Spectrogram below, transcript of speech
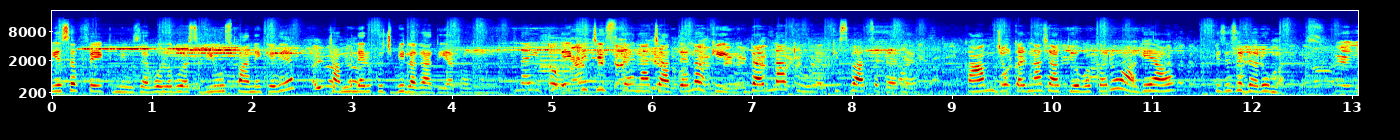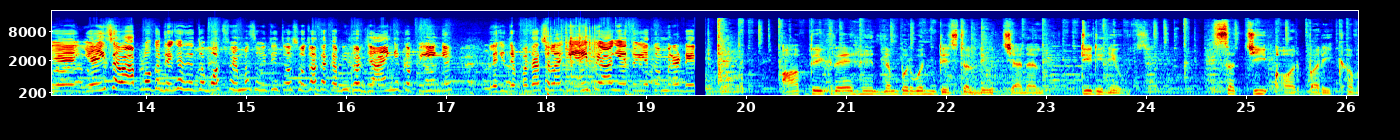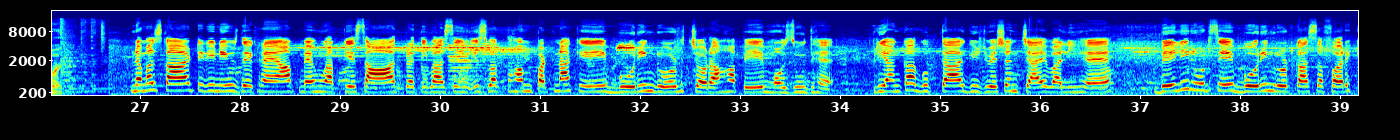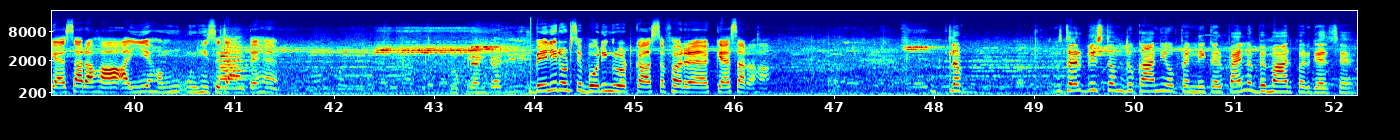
ये सब fake news है। वो लोग बस व्यूज़ पाने के लिए थंबनेल कुछ भी लगा दिया था उन्होंने। नहीं तो एक ही चीज़ कहना चाहते हैं ना कि डरना क्यों है? किस बात से डर है? काम जो करना चाहती हो वो करो आगे आओ। किसी से डरो मत। ये यही सब आप लोग को देखे थे तो बहुत फ़ेमस हुई थी तो सोचा था कभी उधर जाएँगे तो पियेंगे लेकिन जब पता चला कि यहीं पे आ गया तो ये तो मेरा डे आप देख रहे हैं number one digital news channel TD news सच्ची और बड़ी खबर। नमस्कार टीडी न्यूज़ देख रहे हैं आप। मैं हूँ आपके साथ प्रतिभा सिंह। इस वक्त हम पटना के बोरिंग रोड चौराहा पे मौजूद हैं। प्रियंका गुप्ता ग्रेजुएशन चाय वाली है। बेली रोड से बोरिंग रोड का सफ़र कैसा रहा? आइए हम उन्हीं से जानते हैं। तो प्रियंका जी बेली रोड से बोरिंग रोड का सफ़र कैसा रहा? मतलब उधर बीच तो हम दुकान ही ओपन नहीं कर पाए ना बीमार पड़ गए थे।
